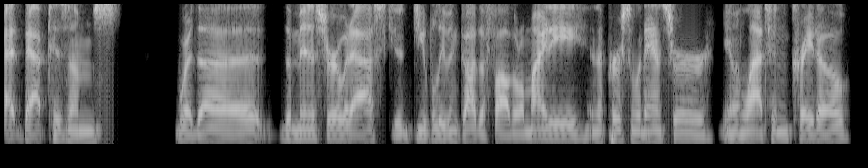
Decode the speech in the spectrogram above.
at baptisms, where the the minister would ask, "Do you believe in God the Father Almighty?" and the person would answer, you know, in Latin, "Credo."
